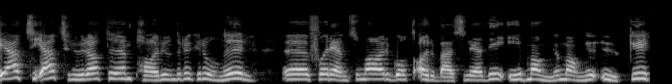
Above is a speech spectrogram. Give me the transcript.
jeg, jeg tror at en par hundre kroner for en som har gått arbeidsledig i mange mange uker,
